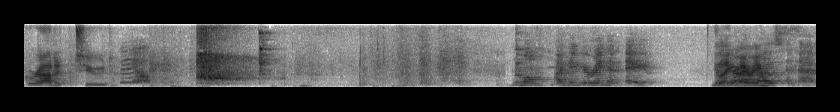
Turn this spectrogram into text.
gratitude. Mom, I give your ring an A. You but like my ring? eyebrows an F.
